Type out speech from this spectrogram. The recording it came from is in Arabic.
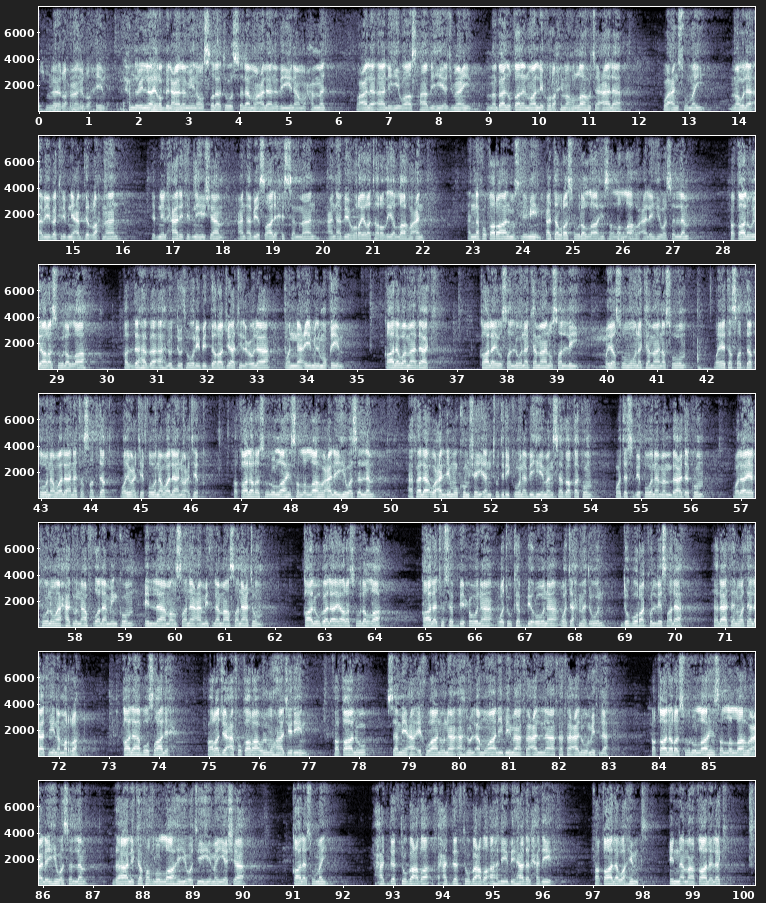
بسم الله الرحمن الرحيم. الحمد لله رب العالمين والصلاة والسلام على نبينا محمد وعلى آله وأصحابه أجمعين. أما بعد قال المؤلف رحمه الله تعالى وعن سمي مولى أبي بكر بن عبد الرحمن بن الحارث بن هشام عن أبي صالح السمان عن أبي هريرة رضي الله عنه أن فقراء المسلمين أتوا رسول الله صلى الله عليه وسلم فقالوا يا رسول الله قد ذهب أهل الدثور بالدرجات العلى والنعيم المقيم. قال وما ذاك؟ قال يصلون كما نصلي ويصومون كما نصوم ويتصدقون ولا نتصدق ويعتقون ولا نعتق. فقال رسول الله صلى الله عليه وسلم أفلا أعلمكم شيئا تدركون به من سبقكم وتسبقون من بعدكم ولا يكون أحد أفضل منكم إلا من صنع مثل ما صنعتم. قالوا بلى يا رسول الله. قال تسبحون وتكبرون وتحمدون دبر كل صلاة ثلاثا وثلاثين مرة. قال أبو صالح فرجع فقراء المهاجرين فقالوا سمع إخواننا أهل الأموال بما فعلنا ففعلوا مثله. فقال رسول الله صلى الله عليه وسلم ذلك فضل الله يؤتيه من يشاء. قال سمي فحدثت بعض فحدثت بعض أهلي بهذا الحديث. فقال وهمت إنما قال لك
